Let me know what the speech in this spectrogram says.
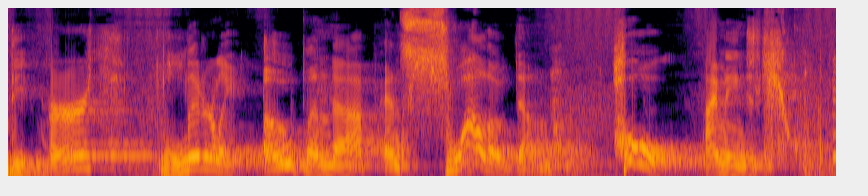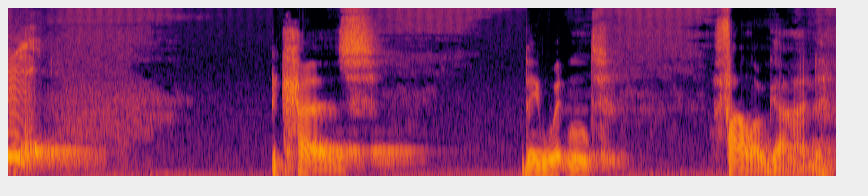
the earth literally opened up and swallowed them whole. I mean, just because they wouldn't follow God.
